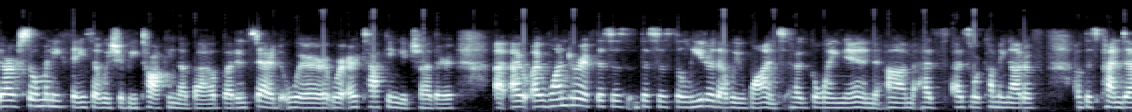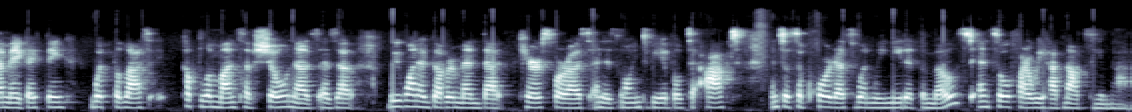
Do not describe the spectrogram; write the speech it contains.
There are so many things that we should be talking about, but instead we're we're attacking each other. I, I wonder if this is this is the leader that we want uh, going in um, as as we're coming out of of this pandemic. I think what the last couple of months have shown us is that we want a government that cares for us and is going to be able to act and to support us when we need it the most. And so far, we have not seen that.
